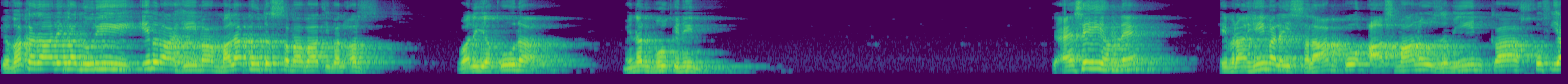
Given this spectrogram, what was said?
کہ وقت علی کا نوری ابراہیم ملاکوت سماوات ولعرض ولی یقون من الموقنین ایسے ہی ہم نے ابراہیم علیہ السلام کو آسمان و زمین کا خفیہ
